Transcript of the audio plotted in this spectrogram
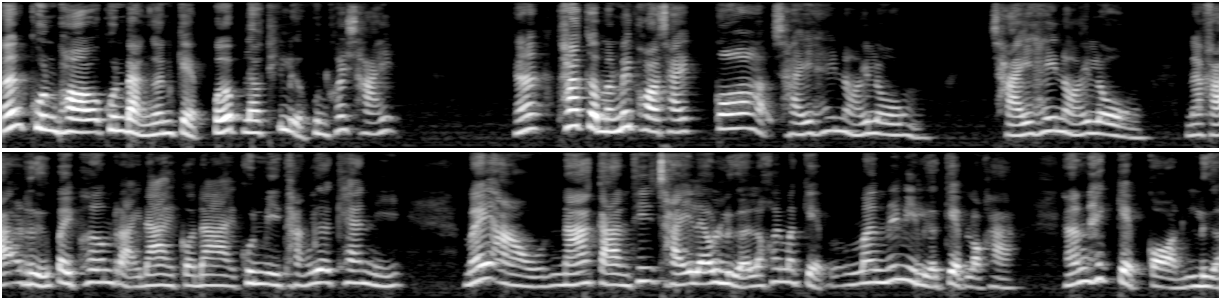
นั้นคุณพอคุณแบ่งเงินเก็บปุ๊บแล้วที่เหลือคุณค่อยใช้นะถ้าเกิดมันไม่พอใช้ก็ใช้ให้น้อยลง ใช้ให้น้อยลงนะคะ หรือไปเพิ่มรายได้ก็ได้ คุณมีทางเลือกแค่นี้ ไม่เอานะการที่ใช้แล้วเหลือแล้วค่อยมาเก็บ มันไม่มีเหลือเก็บหรอกค่ะฉะนั้นให้เก็บก่อนเหลือ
